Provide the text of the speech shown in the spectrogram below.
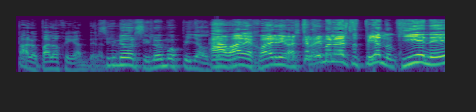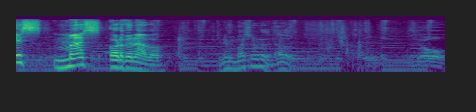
Palo, palo gigante Sí, natural. no, sí, lo hemos pillado. Ah, vale, joder, digo, es que lo mismo no lo estás pillando. ¿Quién es más ordenado? Tienes más ordenado. Yo.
